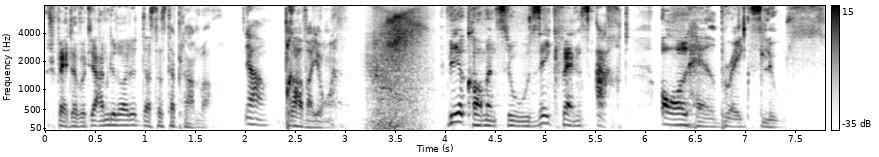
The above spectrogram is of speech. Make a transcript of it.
später wird ja angedeutet, dass das der Plan war. Ja. Braver Junge. Wir kommen zu Sequenz 8. All Hell Breaks Loose.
